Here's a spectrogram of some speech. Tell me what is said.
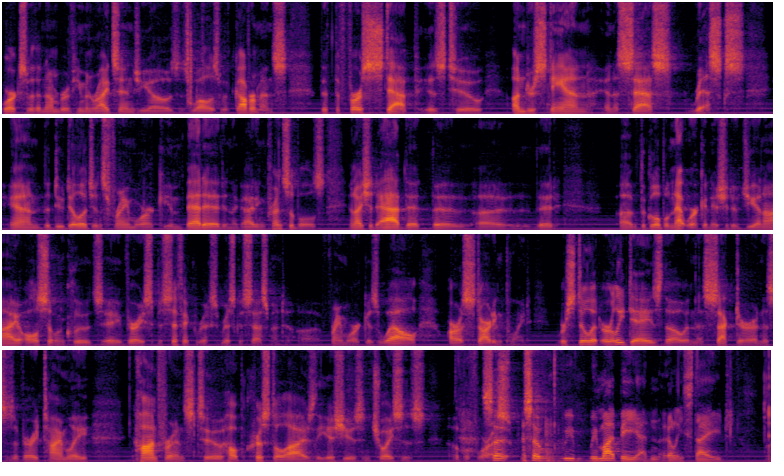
works with a number of human rights NGOs as well as with governments, that the first step is to understand and assess risks and the due diligence framework embedded in the guiding principles. And I should add that the, uh, that, uh, the Global Network Initiative, GNI, also includes a very specific risk, risk assessment uh, framework as well, are a starting point. We're still at early days, though, in this sector, and this is a very timely conference to help crystallize the issues and choices uh, before so, us. So we, we might be at an early stage,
